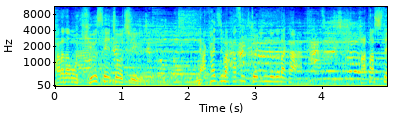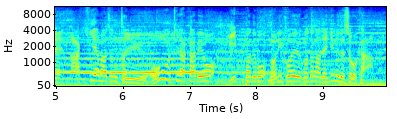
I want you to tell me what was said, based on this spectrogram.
体も急成長中。中島和彦リングの中果たして秋山純という大きな壁を一歩でも乗り越えることができるでしょうか。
